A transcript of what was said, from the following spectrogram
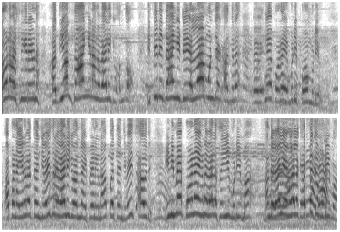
அவனை வசனிக்கிறவன அதையும் தாங்கி நாங்கள் வேலைக்கு வந்தோம். இத்தினி தாங்கிட்டு எல்லாம் முடிஞ்ச காலத்தில் இப்போ வெளியே போனால் எப்படி போக முடியும்? அப்போ நான் இருபத்தஞ்சு வயசில் வேலைக்கு வந்தேன். இப்போ எனக்கு நாற்பத்தஞ்சு வயசு ஆகுது. இனிமேல் போனால் எங்கன்னா வேலை செய்ய முடியுமா? அந்த வேலையை எங்களால் கற்றுக்க முடியுமா?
